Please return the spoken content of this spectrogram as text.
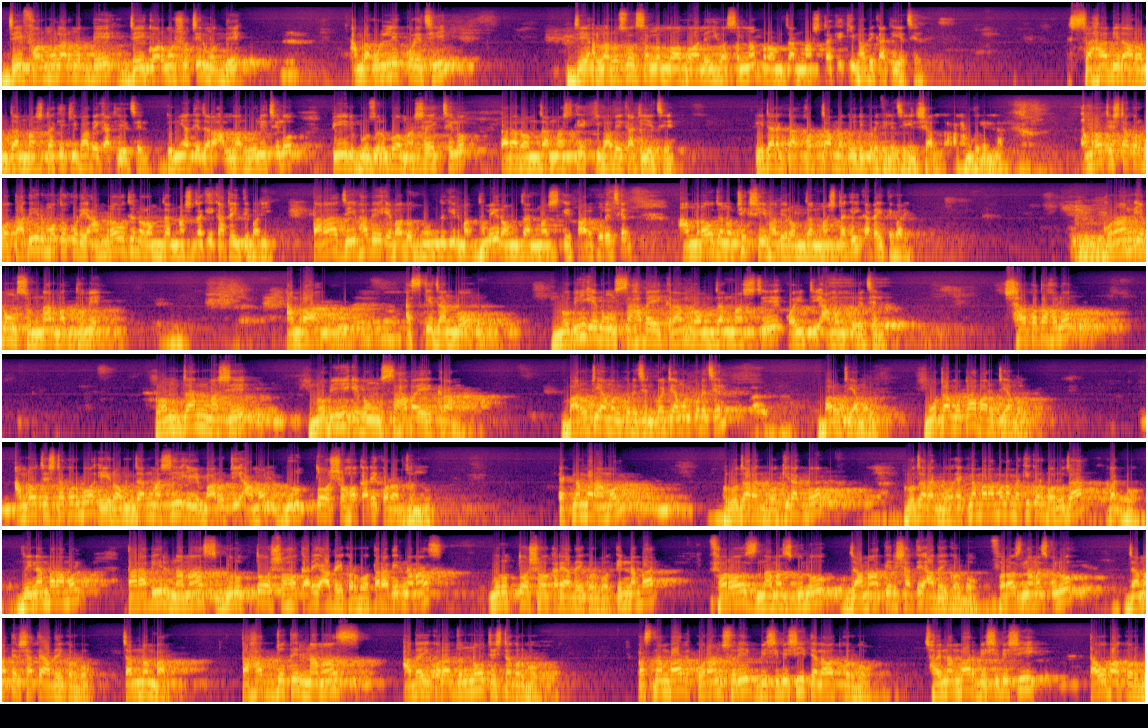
যে ফর্মুলার মধ্যে, যে কর্মসূচির মধ্যে আমরা উল্লেখ করেছি যে আল্লাহ রসুল সাল্লাহ আলহিহাসাল্লাম রমজান মাসটাকে কীভাবে কাটিয়েছেন। সাহাবিরা রমজান মাসটাকে কীভাবে কাটিয়েছেন? দুনিয়াতে যারা আল্লাহর ওলি ছিল, পীর, বুজুর্গ মাসায়েক ছিল তারা রমজান মাসকে কীভাবে কাটিয়েছে, এটার একটা খরচা আমরা তৈরি করে ফেলেছি ইনশাল্লাহ আলহামদুলিল্লাহ। আমরাও চেষ্টা করব তাদের মতো করে আমরাও যেন রমজান মাসটাকে কাটাইতে পারি। তারা যেভাবে এবাদত বন্দুগির মাধ্যমে রমজান মাসকে পার করেছেন, আমরাও যেন ঠিক সেইভাবে রমজান মাসটাকেই কাটাইতে পারি। কোরআন এবং সুন্নার মাধ্যমে আমরা আজকে জানব নবী এবং সাহাবা একরাম রমজান মাসে কয়টি আমল করেছেন? সার কথা হলো, রমজান মাসে নবী এবং সাহাবা একরাম বারোটি আমল করেছেন। কয়টি আমল করেছেন? বারোটি আমল। মোটা মোটা বারোটি আমল। আমরাও চেষ্টা করব এই রমজান মাসে এই বারোটি আমল গুরুত্ব সহকারে করার জন্য। এক নাম্বার আমল রোজা রাখব, কি রাখব? রোজা রাখব। এক নাম্বার আমল আমরা কি করব? রোজা রাখব। দুই নাম্বার আমল, তারাবির নামাজ গুরুত্ব সহকারে আদায় করব। তারাবির নামাজ গুরুত্ব সহকারে আদায় করব। তিন নাম্বার, ফরজ নামাজগুলো জামাতের সাথে আদায় করব। ফরজ নামাজগুলো জামাতের সাথে আদায় করব। চার নাম্বার তাহাজ্জতের নামাজ আদায় করার জন্য চেষ্টা করব। পাঁচ নাম্বার কোরআন শরীফ বেশি বেশি তেলাওয়াত করব। ছয় নাম্বার বেশি বেশি তাওবা করব।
